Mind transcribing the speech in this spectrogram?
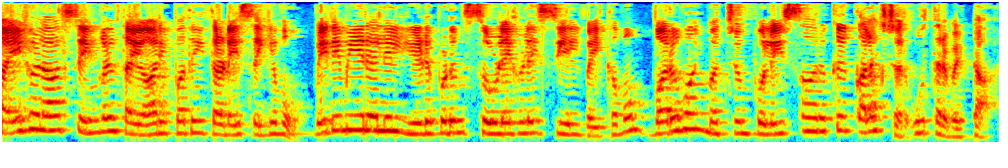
கைகளால் செங்கல் தயாரிப்பதை தடை செய்யவும் விதிமீறலில் ஈடுபடும் சூளைகளை சீல் வைக்கவும் வருவாய் மற்றும் போலீசாருக்கு கலெக்டர் உத்தரவிட்டார்.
